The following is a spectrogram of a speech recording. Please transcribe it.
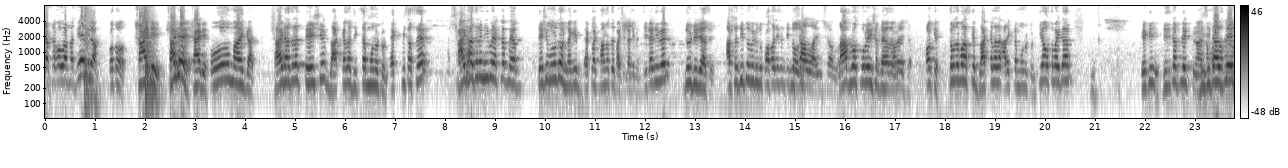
ব্যবসা করলাম না দিয়ে দিলাম। কত? ষাটে ষাটে ষাটে। ও মাই গড ষাট হাজারের তেইশে ব্ল্যাক কালার জিক্সার মনোটন এক পিস আছে ষাট হাজারে নিবেন এক লাখ তেইশে মনোটন নাকি এক লাখ বান্নতে বাইশটা নেবেন? যেটা নিবেন দুই দুইটা আছে। আসলে দিতে হবে কিন্তু কথা দিয়েছেন দিতে হবে। ইনশাআল্লাহ ইনশাআল্লাহ। লাভ লস পরে হিসাব দেখা যাবে। ওকে চলো যাব আজকে ব্ল্যাক কালারের আরেকটা মনোটন কি অবস্থা ভাই এটার? কি digital plate digital plate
